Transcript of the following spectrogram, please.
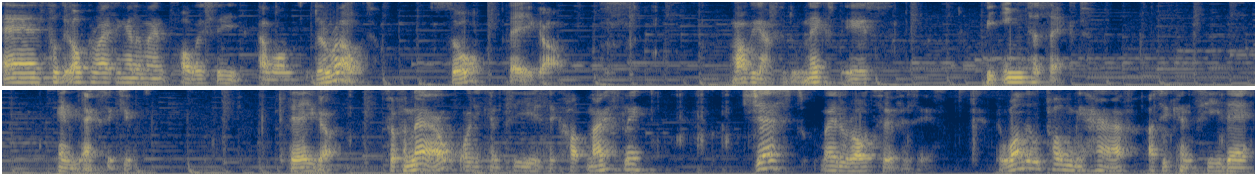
And for the operating element, obviously I want the road. So there you go. What we have to do next is we intersect and we execute. There you go. So for now, what you can see is they cut nicely just where the road surface is. The one little problem we have, as you can see there,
